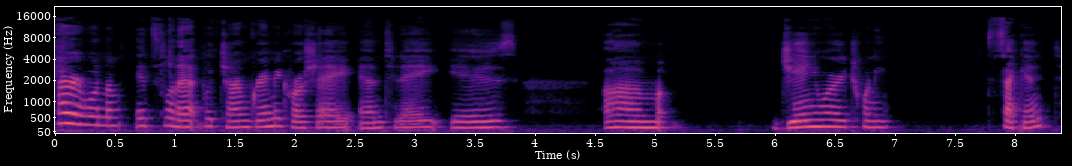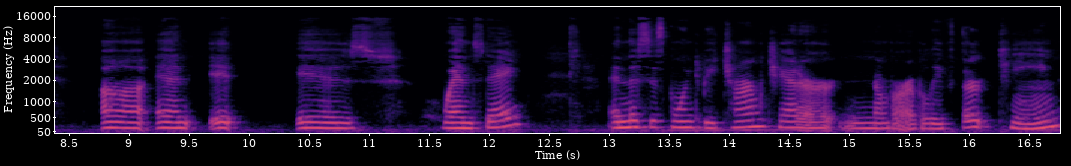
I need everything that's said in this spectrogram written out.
Hi everyone, it's Lynette with Charmed Grammy Crochet and today is um, January 22nd uh, and it is Wednesday and this is going to be Charmed Chatter number I believe 13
